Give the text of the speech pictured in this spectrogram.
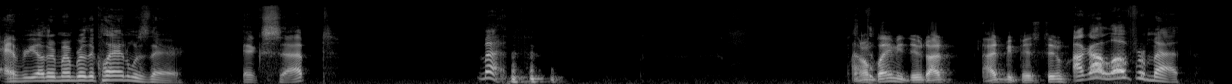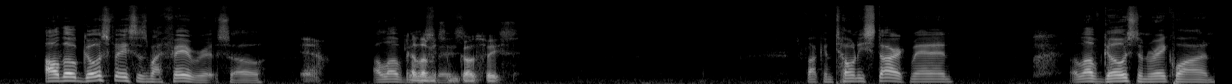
every other member of the clan was there. Except Meth. I don't blame you, dude. I'd I'd be pissed too. I got love for Meth. Although Ghostface is my favorite, so Yeah. I love Ghostface. I love me some Ghostface. Fucking Tony Stark, man. I love Ghost and Raekwon.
